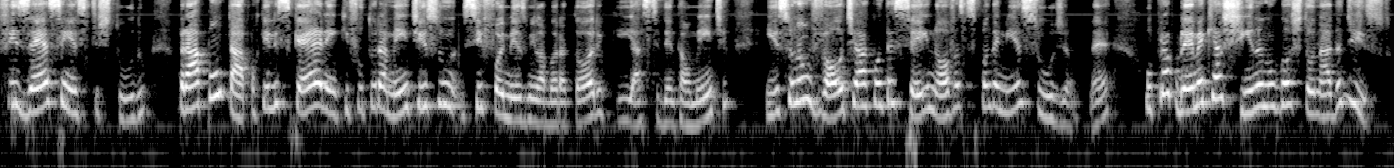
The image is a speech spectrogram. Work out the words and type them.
fizessem esse estudo para apontar, porque eles querem que futuramente isso, se foi mesmo em laboratório e acidentalmente, isso não volte a acontecer e novas pandemias surjam. Né? O problema é que a China não gostou nada disso.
